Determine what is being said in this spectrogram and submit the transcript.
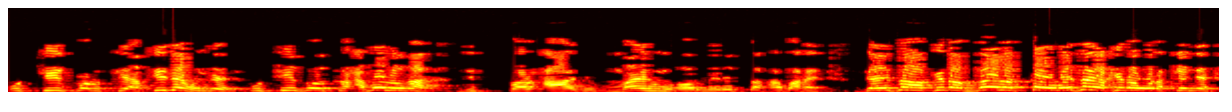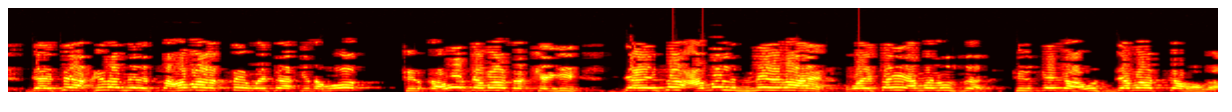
उस चीज़ पर उसके अकीदे होंगे, उस चीज़ पर उसका अमल होगा, जिस पर आज मैं हूँ और मेरे सहाबा है। जैसा अकीदा मैं रखता हूँ, वैसे अकीदा वो रखेंगे। जैसे अकीदा मेरे सहाबा रखते हैं, वैसे अकीदा वो वो फिरका वो जमात रखेगी। जैसा अमल मेरा है, वैसा ही अमल उस फिरके का, उस जमात का होगा।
